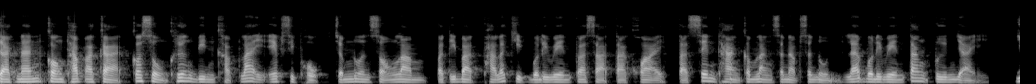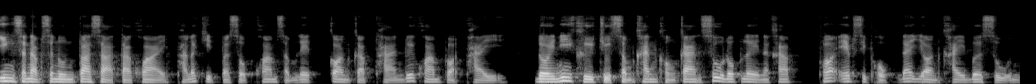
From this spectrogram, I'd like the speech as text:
จากนั้นกองทัพอากาศก็ส่งเครื่องบินขับไล่ F16 จำนวนสองลำ ปฏิบัติภารกิจบริเวณปราสาทตาควาย ตัดเส้นทางกำลังสนับสนุน และบริเวณตั้งปืนใหญ่ ยิงสนับสนุนปราสาทตาควาย ภารกิจประสบความสำเร็จก่อนกลับฐานด้วยความปลอดภัย โดยนี่คือจุดสำคัญของการสู้รบเลยนะครับ เพราะ F16 ได้ย่อนไคเบอร์ศูนย์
